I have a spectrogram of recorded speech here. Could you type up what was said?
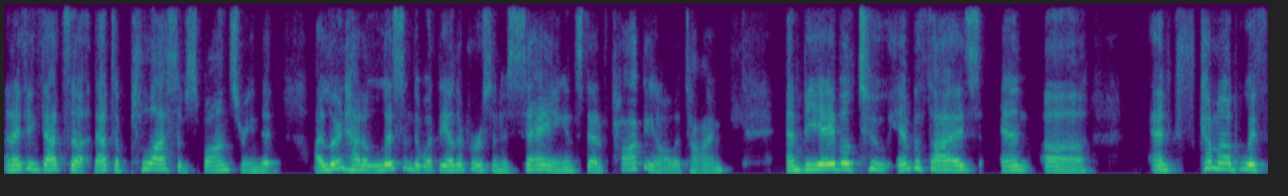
and i think that's a that's a plus of sponsoring that I learned how to listen to what the other person is saying instead of talking all the time and be able to empathize and uh, and come up with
